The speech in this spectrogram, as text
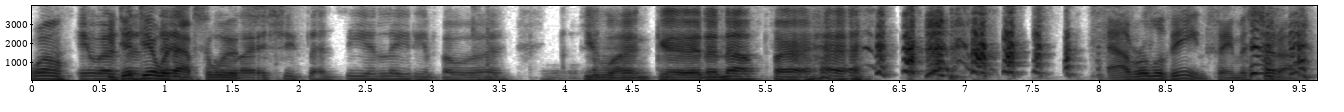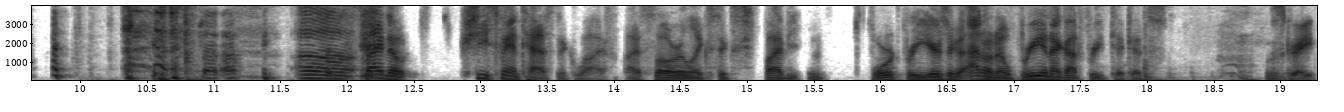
Well, He he, did deal with absolutes. boy. She said, "See you, lady boy. You weren't good enough for her." Avril Lavigne, famous Jedi. Shut up. Uh, Side note, she's fantastic live. I saw her like six, five, four, three years ago. I don't know. Brie and I got free tickets. It was great.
